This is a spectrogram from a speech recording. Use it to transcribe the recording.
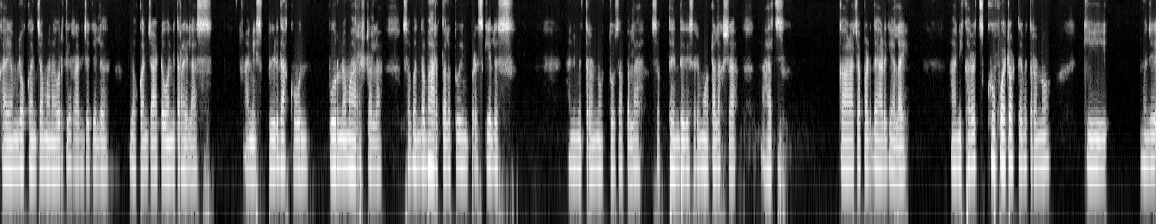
कायम लोकांच्या मनावरती राज्य केलं लोकांच्या आठवणीत राहिलास. आणि स्पीड दाखवून पूर्ण महाराष्ट्राला सबंध भारताला तू इम्प्रेस केलंस. आणि मित्रांनो तोच आपला सप्तहिंद केसरी मोठा लक्ष आज काळाच्या पडद्याआड गेलाय. आणि खरंच खूप वाईट वाटतंय मित्रांनो की म्हणजे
